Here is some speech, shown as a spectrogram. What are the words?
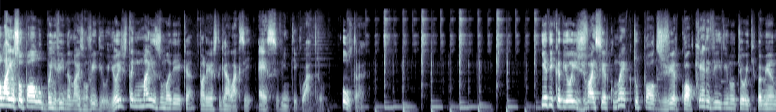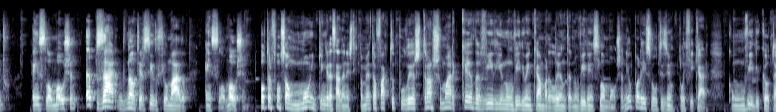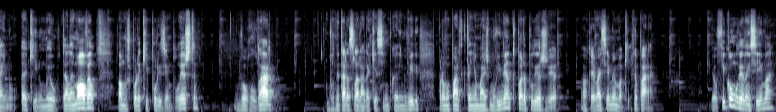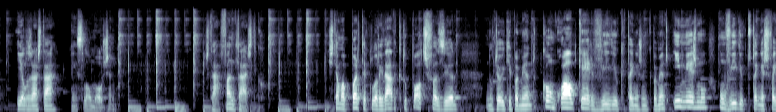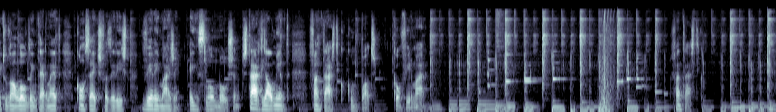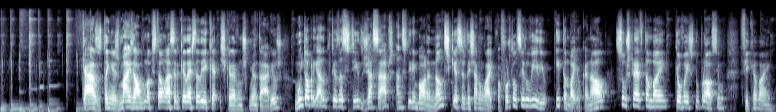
Olá, eu sou o Paulo, bem-vindo a mais um vídeo e hoje tenho mais uma dica para este Galaxy S24 Ultra. E a dica de hoje vai ser como é que tu podes ver qualquer vídeo no teu equipamento em slow motion, apesar de não ter sido filmado em slow motion. Outra função muito engraçada neste equipamento é o facto de poderes transformar cada vídeo num vídeo em câmera lenta, num vídeo em slow motion. Eu para isso vou-te exemplificar com um vídeo que eu tenho aqui no meu telemóvel. Vamos por aqui, por exemplo, este. Vou rodar. Vou tentar acelerar aqui assim um bocadinho o vídeo para uma parte que tenha mais movimento para poderes ver. Ok, vai ser mesmo aqui. Repara. Eu fico com o dedo em cima e ele já está em slow motion. Está fantástico. Isto é uma particularidade que tu podes fazer no teu equipamento com qualquer vídeo que tenhas no equipamento e mesmo um vídeo que tu tenhas feito download da internet, consegues fazer isto, ver a imagem em slow motion. Está realmente fantástico, como podes confirmar. Fantástico. Caso tenhas mais alguma questão acerca desta dica, escreve nos comentários. Muito obrigado por teres assistido. Já sabes, antes de ir embora, não te esqueças de deixar um like para fortalecer o vídeo e também o canal. Subscreve também, que eu vejo-te no próximo. Fica bem.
